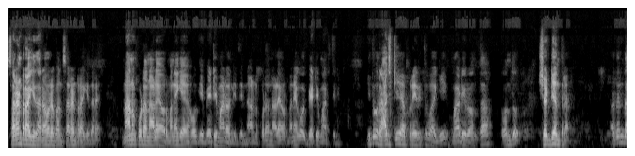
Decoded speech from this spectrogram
ಸರೆಂಡರ್ ಆಗಿದ್ದಾರೆ. ಅವರೇ ಬಂದು ಸರೆಂಡರ್ ಆಗಿದ್ದಾರೆ. ನಾನು ಕೂಡ ನಾಳೆ ಅವ್ರ ಮನೆಗೆ ಹೋಗಿ ಭೇಟಿ ಮಾಡೋನಿದ್ದೀನಿ ನಾನು ಕೂಡ ನಾಳೆ ಅವ್ರ ಮನೆಗೆ ಹೋಗಿ ಭೇಟಿ ಮಾಡ್ತೀನಿ. ಇದು ರಾಜಕೀಯ ಪ್ರೇರಿತವಾಗಿ ಮಾಡಿರುವಂಥ ಒಂದು ಷಡ್ಯಂತ್ರ. ಅದರಿಂದ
